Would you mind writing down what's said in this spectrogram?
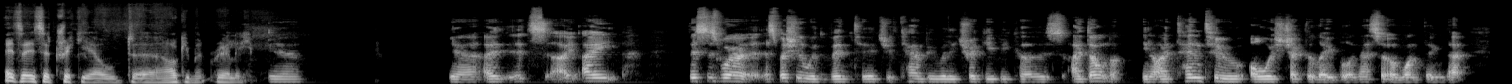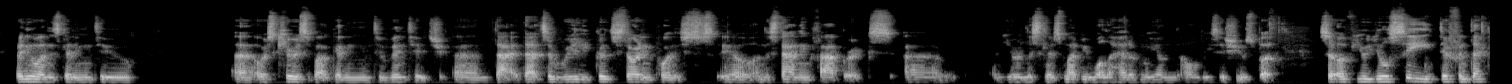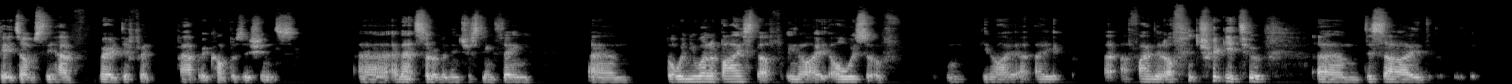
It's a, it's a tricky old uh, argument, really. Yeah, yeah. I, it's I, I. This is where, especially with vintage, it can be really tricky because I don't, you know, I tend to always check the label, and that's sort of one thing that if anyone is getting into uh, or is curious about getting into vintage, um, that that's a really good starting point. You know, understanding fabrics. Um, and your listeners might be well ahead of me on all these issues, but so if you you'll see different decades obviously have very different fabric compositions, uh, and that's sort of an interesting thing. Um, but when you want to buy stuff, you know, I always sort of, you know, I I, I find it often tricky to um, decide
